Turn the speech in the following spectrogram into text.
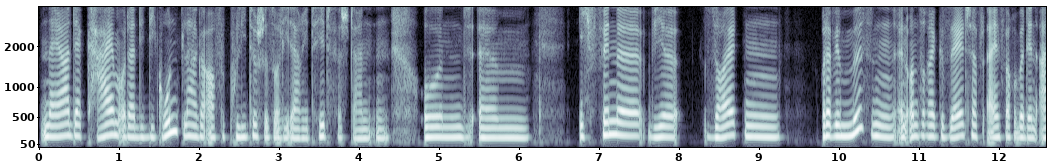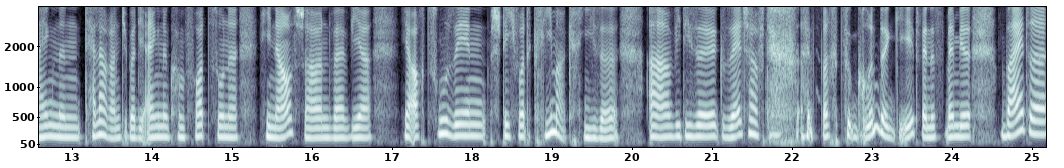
naja, der Keim oder die, die Grundlage auch für politische Solidarität verstanden. Und ähm, ich finde, wir sollten oder wir müssen in unserer Gesellschaft einfach über den eigenen Tellerrand, über die eigene Komfortzone hinausschauen, weil wir ja auch zusehen, Stichwort Klimakrise, äh, wie diese Gesellschaft einfach zugrunde geht, wenn es, wenn wir weiter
